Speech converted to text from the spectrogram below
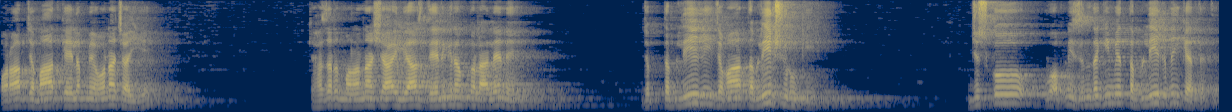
اور آپ جماعت کے علم میں ہونا چاہیے کہ حضرت مولانا شاہ الیاس دہلوی رحمۃ اللہ علیہ نے جب تبلیغی جماعت تبلیغ شروع کی، جس کو وہ اپنی زندگی میں تبلیغ نہیں کہتے تھے۔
